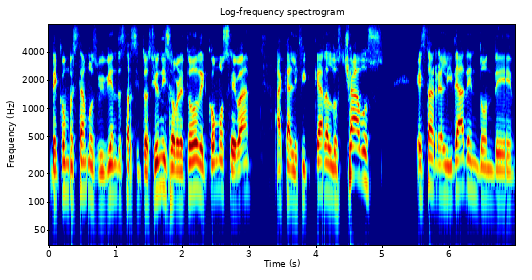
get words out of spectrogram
de cómo estamos viviendo esta situación y sobre todo de cómo se va a calificar a los chavos, esta realidad en donde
